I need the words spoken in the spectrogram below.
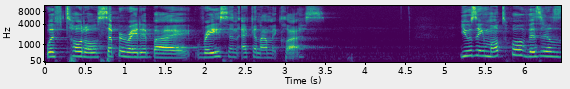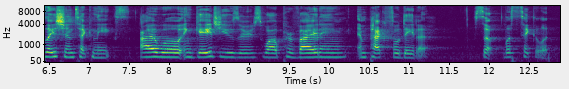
with totals separated by race and economic class. Using multiple visualization techniques, I will engage users while providing impactful data. So let's take a look.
